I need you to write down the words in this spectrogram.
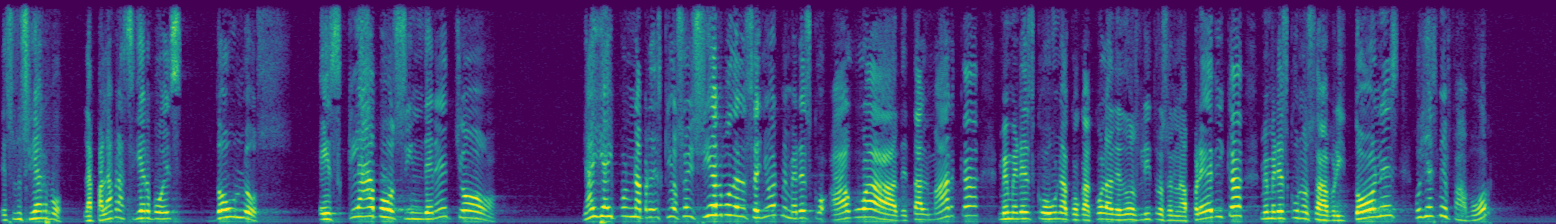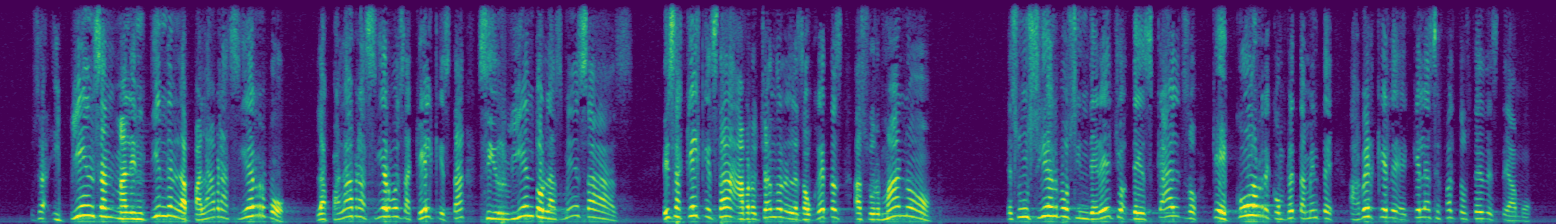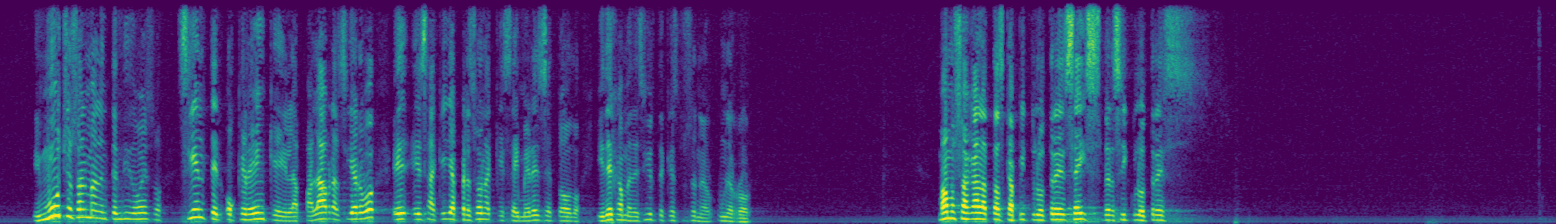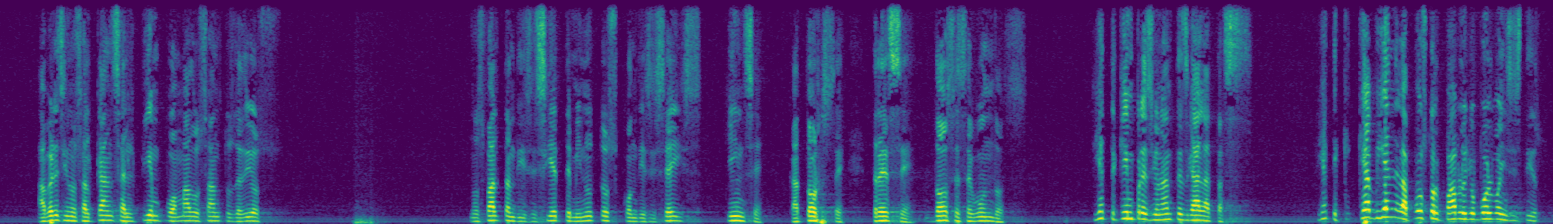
es un siervo. La palabra siervo es doulos, esclavo sin derecho. Y ahí hay por una es que yo soy siervo del Señor, me merezco agua de tal marca, me merezco una Coca-Cola de dos litros en la prédica, me merezco unos abritones. Oye, hazme favor. Sea, y piensan, malentienden la palabra siervo. La palabra siervo es aquel que está sirviendo las mesas. Es aquel que está abrochándole las agujetas a su hermano. Es un siervo sin derecho, descalzo, que corre completamente. A ver qué le, qué le hace falta a usted, este amo. Y muchos han malentendido eso. Sienten o creen que la palabra siervo es, es, aquella persona que se merece todo. Y déjame decirte que esto es un error. Vamos a Gálatas capítulo 3, 6, versículo 3. A ver si nos alcanza el tiempo, amados santos de Dios. Nos faltan 17 minutos con 16, 15, 14, 13, 12 segundos. Fíjate qué impresionantes Gálatas. Fíjate qué, había en el apóstol Pablo, yo vuelvo a insistir.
